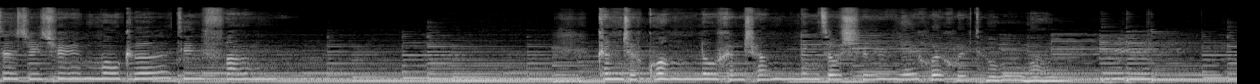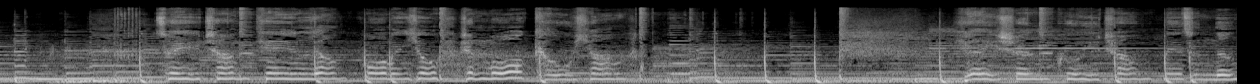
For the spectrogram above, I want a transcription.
自己去某个地方，跟着光，路很长，临走时也会回头望。最长天一亮，我们又人模狗样。夜已深，哭一场，每次能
